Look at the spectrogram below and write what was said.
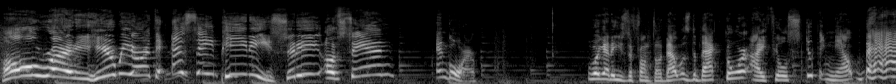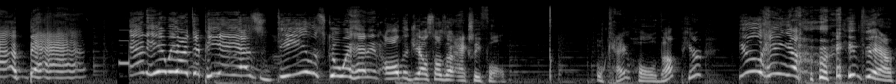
Alrighty, here we are at the SAPD, City of San Angora. Oh, we gotta use the front door. That was the back door. I feel stupid now. Bah, bah. And here we are at the PASD. Let's go ahead and all the jail cells are actually full. Okay, hold up here. You hang out right there.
